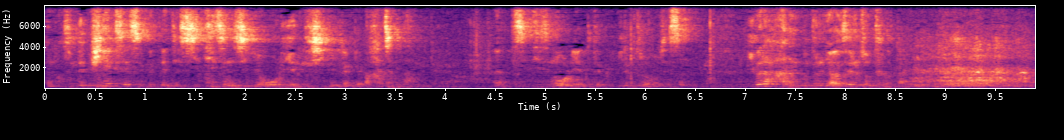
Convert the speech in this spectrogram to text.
근데 PXS 그때 이제 시티즌식이 오리엔트식이 이런 게 막 한참 나오는데요. 네? 시티즌 오리엔트 이름 들어보셨어요? 이걸 아는 분들은 연세를 좀 들었다는 거예요.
